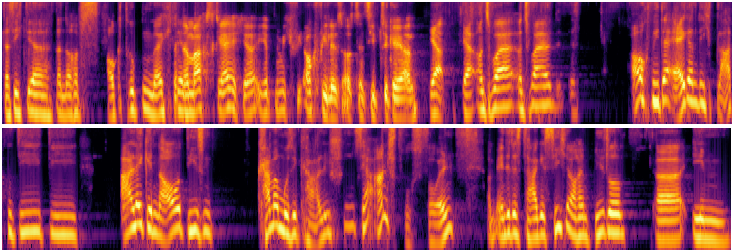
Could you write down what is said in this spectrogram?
das ich dir dann noch aufs Auge drucken möchte. Dann mach's gleich, ja. Ich habe nämlich auch vieles aus den 70er Jahren. Ja, ja, und zwar, und zwar auch wieder eigentlich Platten, die, die alle genau diesen kammermusikalischen, sehr anspruchsvollen, am Ende des Tages sicher auch ein bisschen äh, im,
